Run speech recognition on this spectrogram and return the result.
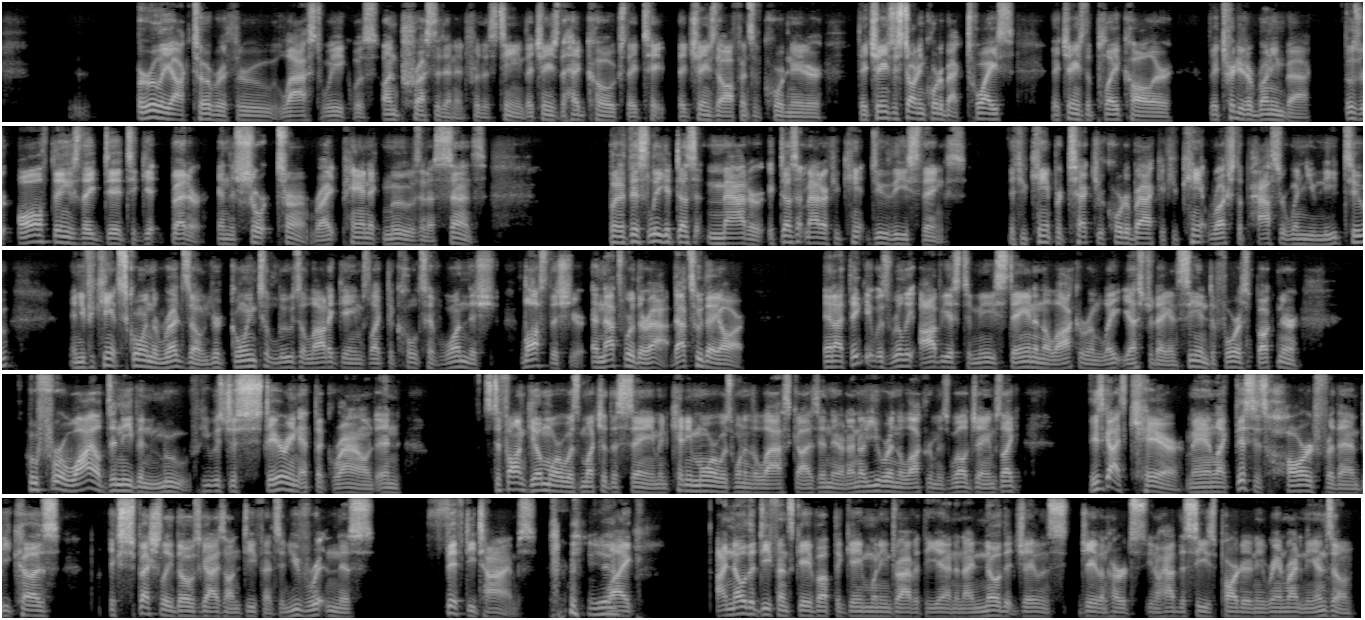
early October through last week was unprecedented for this team. They changed the head coach, they take they changed the offensive coordinator, they changed the starting quarterback twice, they changed the play caller, they traded a running back. Those are all things they did to get better in the short term, right? Panic moves in a sense. But at this league, it doesn't matter. It doesn't matter if you can't do these things. If you can't protect your quarterback, if you can't rush the passer when you need to, and if you can't score in the red zone, you're going to lose a lot of games like the Colts have won this lost this year. And that's where they're at. That's who they are. And I think it was really obvious to me staying in the locker room late yesterday and seeing DeForest Buckner who for a while didn't even move. He was just staring at the ground. And Stephon Gilmore was much of the same. And Kenny Moore was one of the last guys in there. And I know you were in the locker room as well, James. Like these guys care, man. Like this is hard for them because, especially those guys on defense, and you've written this 50 times. yeah. Like, I know the defense gave up the game-winning drive at the end, and I know that Jalen Jalen Hurts, you know, had the seas parted and he ran right in the end zone.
